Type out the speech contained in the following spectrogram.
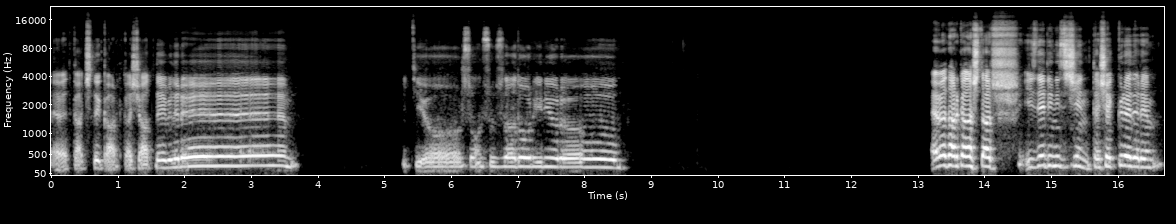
Evet kaçtık artık aşağı atlayabilirim. Bitiyor. Sonsuzluğa doğru iniyorum. Evet arkadaşlar, izlediğiniz için teşekkür ederim.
